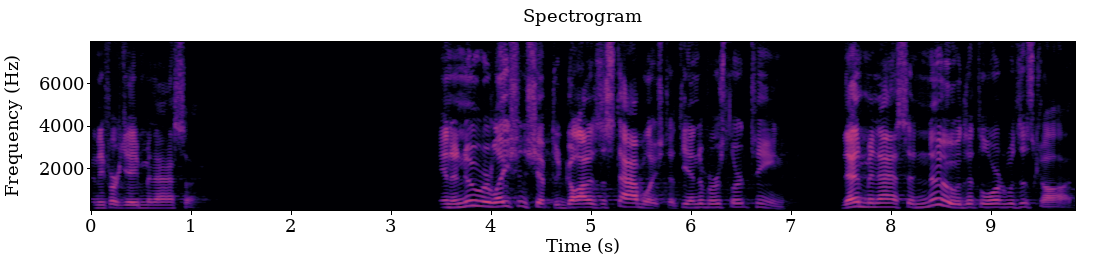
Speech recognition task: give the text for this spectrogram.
And He forgave Manasseh. And a new relationship to God is established at the end of verse 13. Then Manasseh knew that the Lord was his God.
